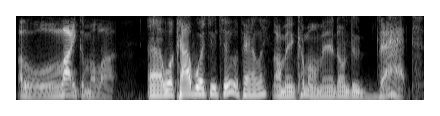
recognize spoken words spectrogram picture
I like him a lot. uh, well, Cowboys do too. Apparently, I mean, come on, man, don't do that.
